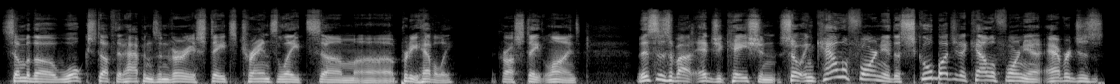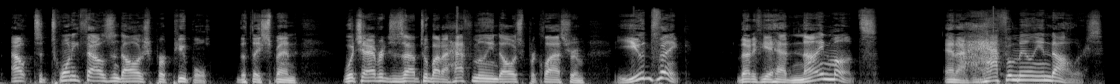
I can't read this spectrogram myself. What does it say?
some of the woke stuff that happens in various states translates um, uh, pretty heavily across state lines. This is about education. So in California, the school budget of California averages out to $20,000 per pupil that they spend, which averages out to about a half million dollars per classroom. You'd think that if you had nine months and a half a million dollars,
